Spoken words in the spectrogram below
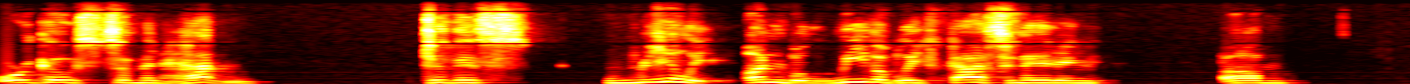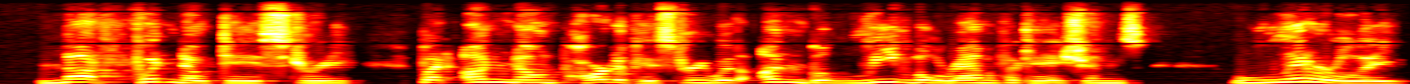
or Ghosts of Manhattan to this really unbelievably fascinating um, not footnote to history, but unknown part of history with unbelievable ramifications, literally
